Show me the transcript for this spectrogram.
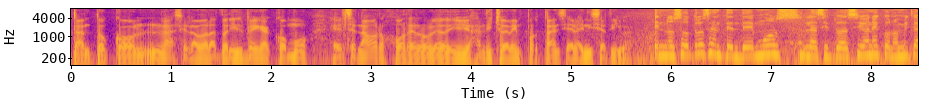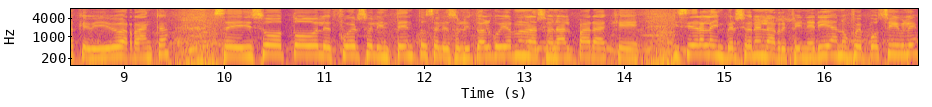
tanto con la senadora Doris Vega como el senador Jorge Robledo y ellos han dicho de la importancia de la iniciativa Nosotros entendemos la situación económica que vive Barranca, se hizo todo el esfuerzo, el intento, se le solicitó al gobierno nacional para que hiciera la inversión en la refinería, no fue posible.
